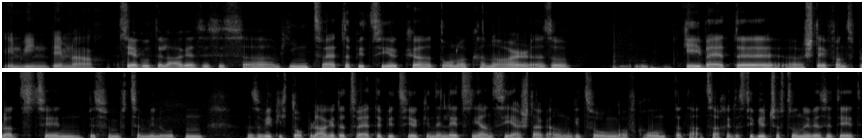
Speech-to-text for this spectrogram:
in Wien demnach. Sehr gute Lage, also es ist äh, Wien, zweiter Bezirk, äh, Donaukanal, also Gehweite, äh, Stephansplatz 10 bis 15 Minuten, also wirklich Doppellage, der zweite Bezirk in den letzten Jahren sehr stark angezogen aufgrund der Tatsache, dass die Wirtschaftsuniversität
